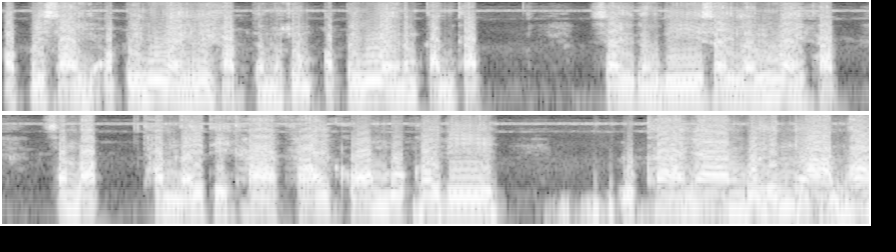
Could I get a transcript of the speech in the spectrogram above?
เอาไปใส่เอาไปรวยเลยครับท่านผู้ชมเอาไปรวยน้ำกันครับใส่เราดีใส่เรารวยครับสำหรับท่านใดที่ค้าขายของบ่ค่อยดี ลูกค้ายางบ่เห็นร้านเฮา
